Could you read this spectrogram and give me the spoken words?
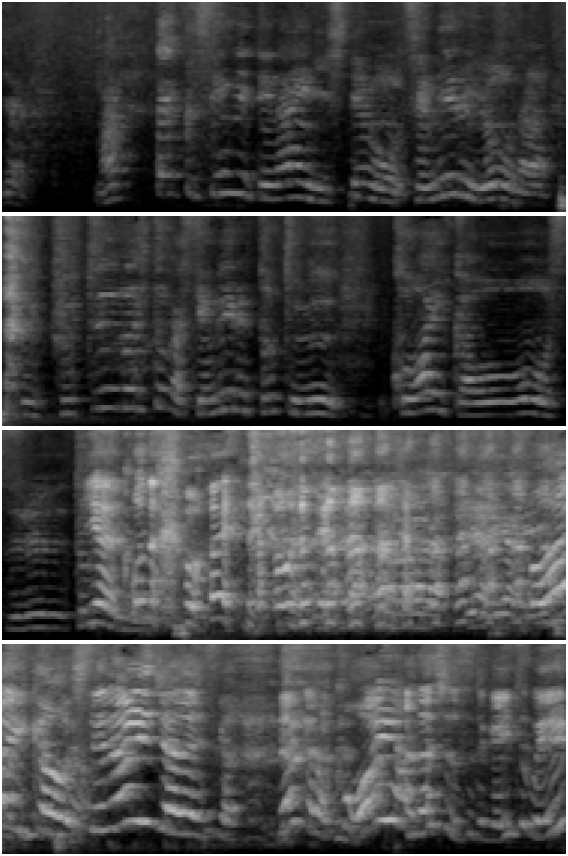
いや全く責めてないにしても責めるようなふ普通の人が責める時に怖い顔をするいやこんな怖い顔してあーい怖い顔してないじゃないですか。だから怖い話をする時はいつも笑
